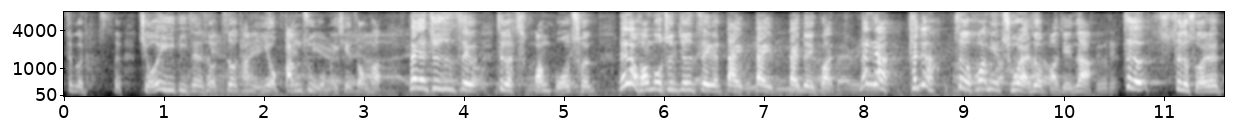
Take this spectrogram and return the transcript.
这个这九二一地震的时候之后，他们也有帮助我们一些状况。那个就是这个这个黄柏村，那个黄柏村就是这个带带带队官。那你讲这个这个画面出来的时候，宝杰你知道这个这个所谓的。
